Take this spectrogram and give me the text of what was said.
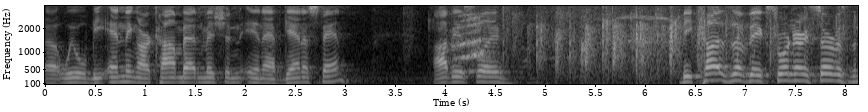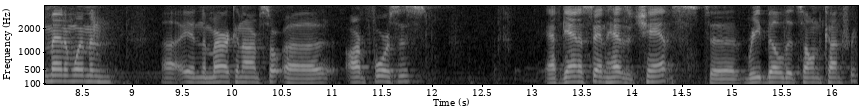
uh, we will be ending our combat mission in Afghanistan. Obviously, because of the extraordinary service of the men and women uh, in American armed, uh, armed forces, Afghanistan has a chance to rebuild its own country.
